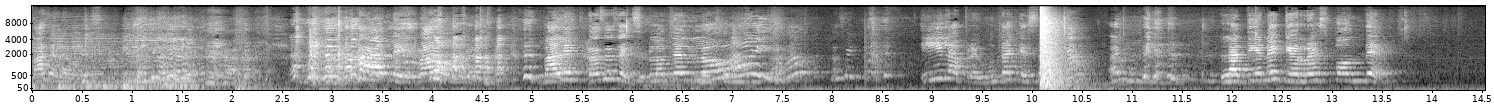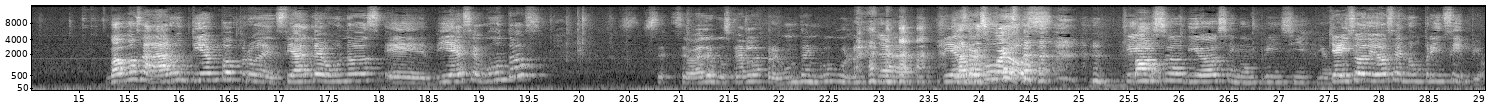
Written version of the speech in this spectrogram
Pásela, Vale, vamos. Vale, entonces explota el globo. Ay, ajá. Y la pregunta que saca la tiene que responder. Vamos a dar un tiempo prudencial de unos 10 eh, segundos. Se, vale buscar la pregunta en Google. la respuesta. ¿Qué hizo Dios en un principio? ¿Qué hizo Dios en un principio?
